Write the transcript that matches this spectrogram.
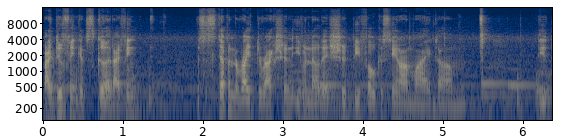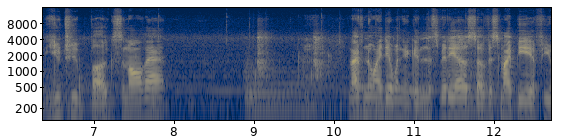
But I do think it's good. I think it's a step in the right direction, even though they should be focusing on, like, um, the YouTube bugs and all that. And I have no idea when you're getting this video, so this might be a few,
